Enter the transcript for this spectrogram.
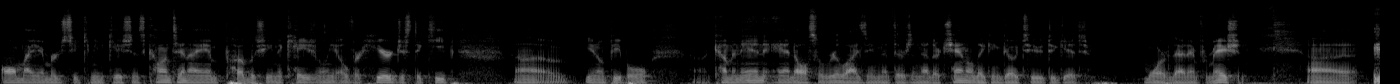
all my emergency communications content. I am publishing occasionally over here just to keep you know, people uh, coming in and also realizing that there's another channel they can go to to get more of that information. Uh,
